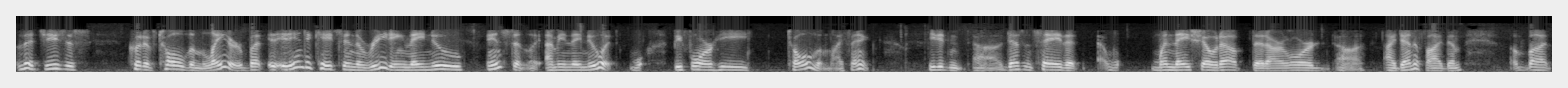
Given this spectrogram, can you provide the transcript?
that Jesus could have told them later, but it, indicates in the reading they knew instantly. I mean, they knew it before he told them. I think he didn't uh, doesn't say that when they showed up that our Lord uh, identified them, but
